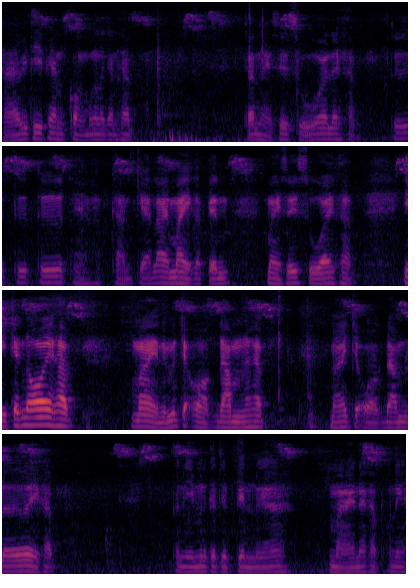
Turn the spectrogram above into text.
หาวิธีแผ่นกล่องบ้างแล้วกันครับจันไหนสวยๆเลยครับตืดตืดตืดเนี่ยครับการแกะลายไม้ก็เป็นไม้สวยๆครับ อีกจักน้อยครับไม้เนี่ยมันจะออกดำนะครับ ไม้จะออกดำเลยครับ ตัวนี้มันก็จะเป็นเนื้อไม้นะครับพวกนี้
